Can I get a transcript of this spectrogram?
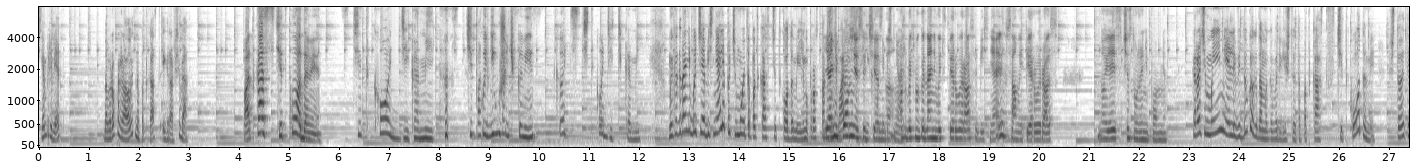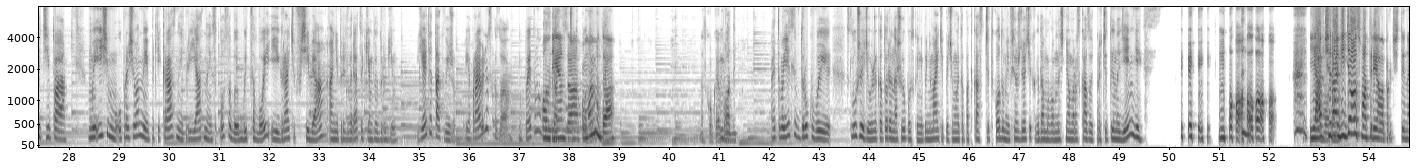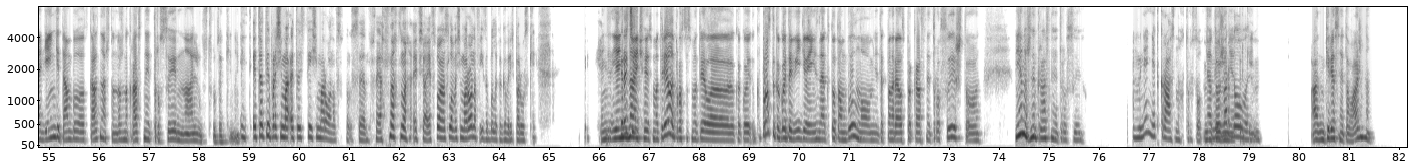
Всем привет! Добро пожаловать на подкаст «Игра в себя». Подкаст с чит-кодами. С чит-кодиками. С чит-кодюшечками. С чит-кодичками. Мы когда-нибудь объясняли, почему это подкаст с чит-кодами, или мы просто так Я не помню, если не честно. объясняли? Может быть, мы когда-нибудь в первый раз объясняли, в самый первый раз. Но я, если честно, уже не помню. Короче, мы имели в виду, когда мы говорили, что это подкаст с чит-кодами, что это типа мы ищем упрощенные, прекрасные, приятные способы быть собой и играть в себя, а не притворяться кем-то другим. Я это так вижу. Я правильно сказала? Ну, поэтому Вполне, да. По-моему, да. Насколько я Вот. помню. Поэтому, если вдруг вы слушаете уже который наш выпуск и не понимаете, почему это подкаст с чит-кодами, и все ждете, когда мы вам начнем рассказывать про читы на деньги. Я Вот вчера видео смотрела про читы на деньги, там было сказано, что нужно красные трусы на люстру закинуть. Это ты про Сима... Это ты Симаронов. Все, я вспомнила слово Симаронов и забыла, как говорить по-русски. Я не, я не Короче- знаю, что я смотрела, я просто смотрела какой, просто какое-то видео, я не знаю, кто там был, но мне так понравилось про красные трусы, что мне нужны красные трусы. У меня нет красных трусов. У меня есть тоже нет, бордовые. прикинь. А интересно, это важно?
